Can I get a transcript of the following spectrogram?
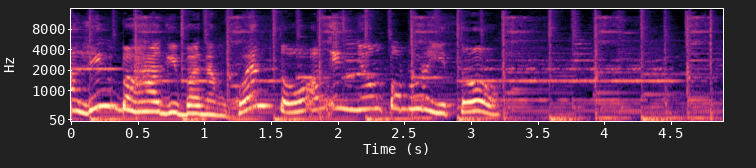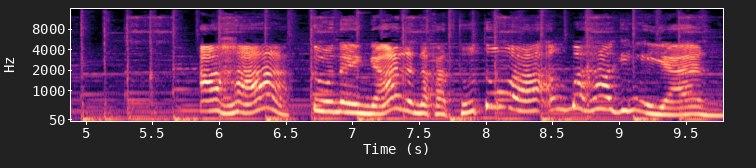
Aling bahagi ba ng kwento ang inyong paborito? Aha! Tunay nga na nakatutuwa ang bahaging iyan.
